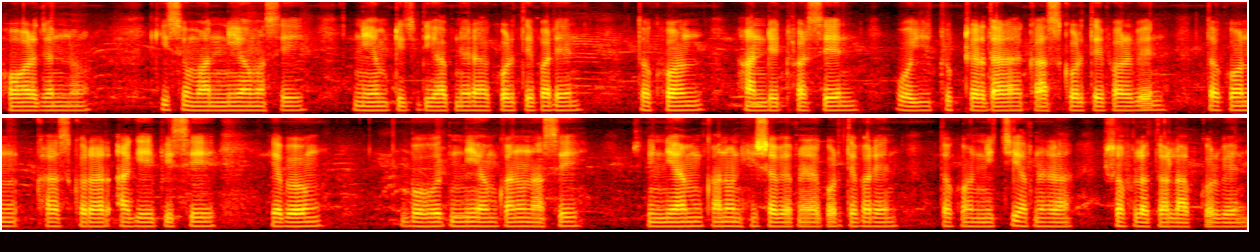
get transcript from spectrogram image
হওয়ার জন্য কিছু মান নিয়ম আছে। নিয়মটি যদি আপনারা করতে পারেন, তখন হান্ড্রেড পারসেন্ট ওই টুকটার দ্বারা কাজ করতে পারবেন। তখন কাজ করার আগে পিছে এবং বহুত নিয়ম কানুন আছে। যদি নিয়ম কানুন হিসাবে আপনারা করতে পারেন, তখন নিশ্চয়ই আপনারা সফলতা লাভ করবেন,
